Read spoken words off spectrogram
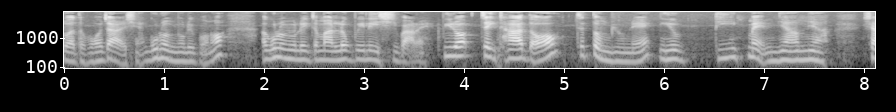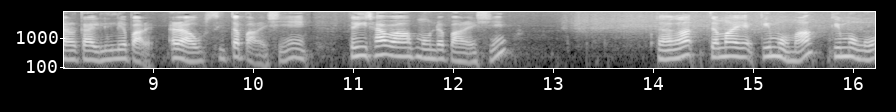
ကိုသူကသဘောကျတယ်ရှင်အခုလိုမျိုးလေးပေါ့နော်အခုလိုမျိုးလေးကျွန်မလုပ်ပေးလေးရှိပါတယ်ပြီးတော့ကြိတ်ထားတော့စက်သွံပြူနဲ့ငရုတ်ဒီမဲ့များများရှာလကိုင်လေးလေးပါတယ်အဲ့ဒါကိုစီတက်ပါတယ်ရှင်သတိထားပါမှုန်တက်ပါတယ်ရှင်ဒါကကျမရဲ့ကင်းမွန်မှာကင်းမွန်ကို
